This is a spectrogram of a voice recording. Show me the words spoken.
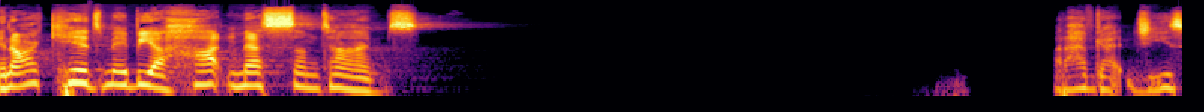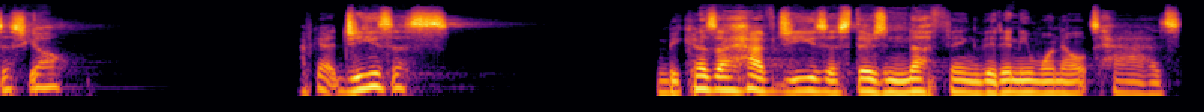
and our kids may be a hot mess sometimes. But I've got Jesus, y'all. I've got Jesus. And because I have Jesus, there's nothing that anyone else has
